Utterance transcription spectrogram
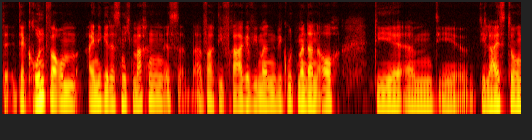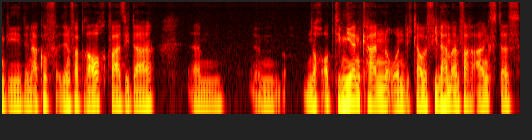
der Grund, warum einige das nicht machen, ist einfach die Frage, wie man, wie gut man dann auch die, ähm, die, die Leistung, die, den Akku, den Verbrauch quasi da ähm, ähm, noch optimieren kann. Und ich glaube, viele haben einfach Angst, dass,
